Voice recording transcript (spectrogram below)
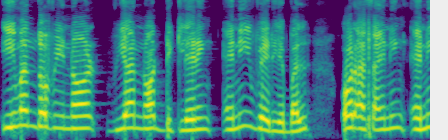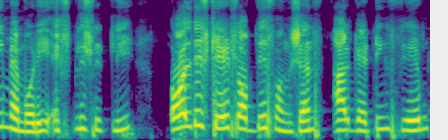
even though we not we are not declaring any variable or assigning any memory explicitly all the states of these functions are getting saved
